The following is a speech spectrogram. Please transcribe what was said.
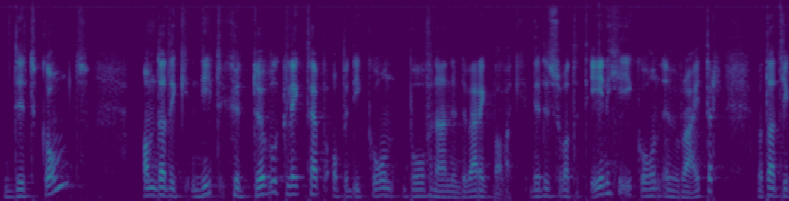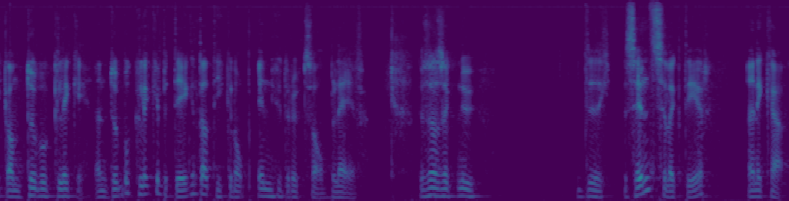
Dit komt omdat ik niet gedubbelklikt heb op het icoon bovenaan in de werkbalk. Dit is wat het enige icoon in Writer wat dat je kan dubbelklikken. En dubbelklikken betekent dat die knop ingedrukt zal blijven. Dus als ik nu de zin selecteer en ik ga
